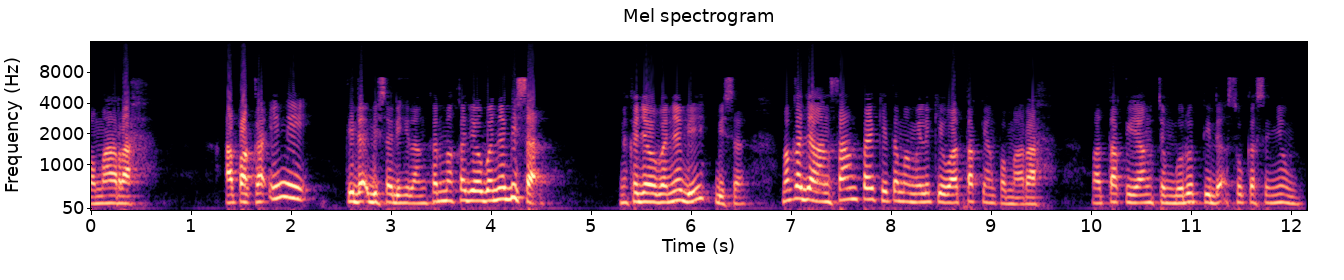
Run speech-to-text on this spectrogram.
pemarah. Apakah ini tidak bisa dihilangkan? Maka jawabannya bisa. Maka jawabannya bi bisa. Maka jangan sampai kita memiliki watak yang pemarah, watak yang cemberut, tidak suka senyum,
